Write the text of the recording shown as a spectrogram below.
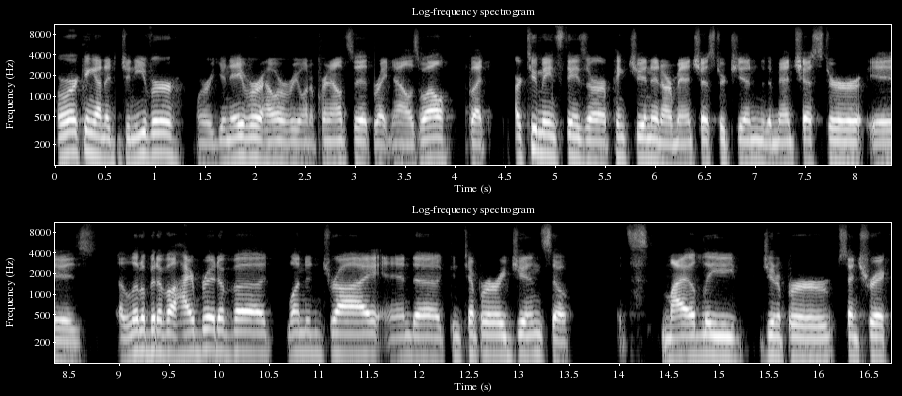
we're working on a Genever or Genever, however you want to pronounce it, right now as well. But our two mainstays are our pink gin and our Manchester gin. The Manchester is a little bit of a hybrid of a London dry and a contemporary gin. So it's mildly juniper centric,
